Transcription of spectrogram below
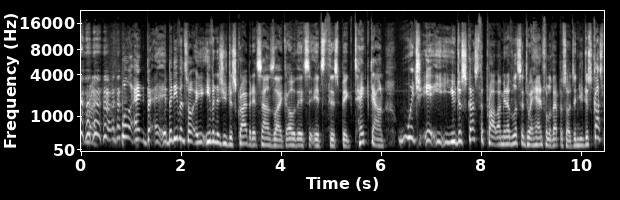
well, and, but eh, but even so, even as you describe it, it sounds like oh, it's it's this big takedown. Which eh, it, you discuss the problem. I mean, I've listened to a handful of episodes, and you discuss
